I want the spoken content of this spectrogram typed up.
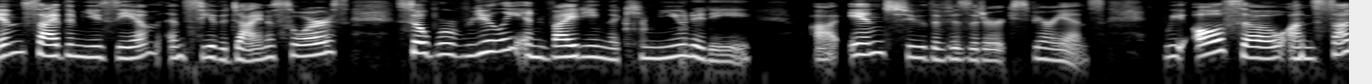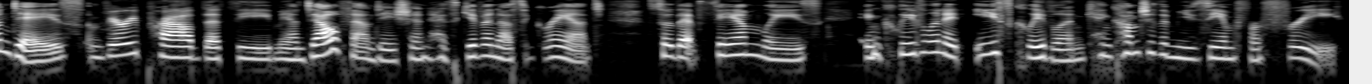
inside the museum and see the dinosaurs. So we're really inviting the community uh, into the visitor experience. We also, on Sundays, I'm very proud that the Mandel Foundation has given us a grant so that families in Cleveland and East Cleveland can come to the museum for free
